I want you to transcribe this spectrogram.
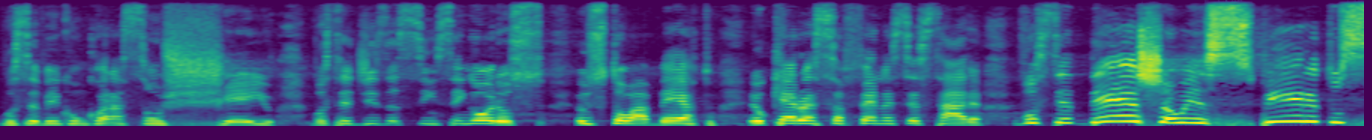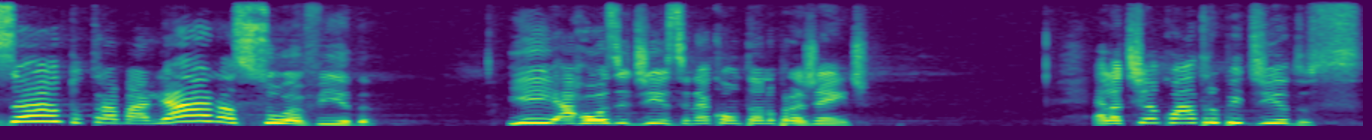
você vem com um coração cheio, você diz assim: Senhor, eu, eu estou aberto, eu quero essa fé necessária. Você deixa o Espírito Santo trabalhar na sua vida. E a Rose disse, né, contando para gente, ela tinha quatro pedidos.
